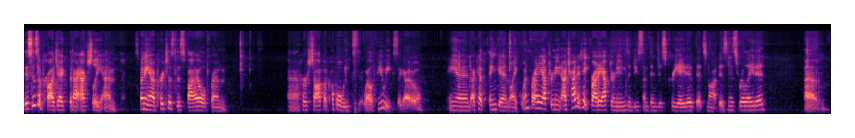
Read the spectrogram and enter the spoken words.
This is a project that I actually, um, it's funny, I purchased this file from uh, her shop a couple weeks, well, a few weeks ago. And I kept thinking, like, one Friday afternoon, I try to take Friday afternoons and do something just creative that's not business related. Um,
